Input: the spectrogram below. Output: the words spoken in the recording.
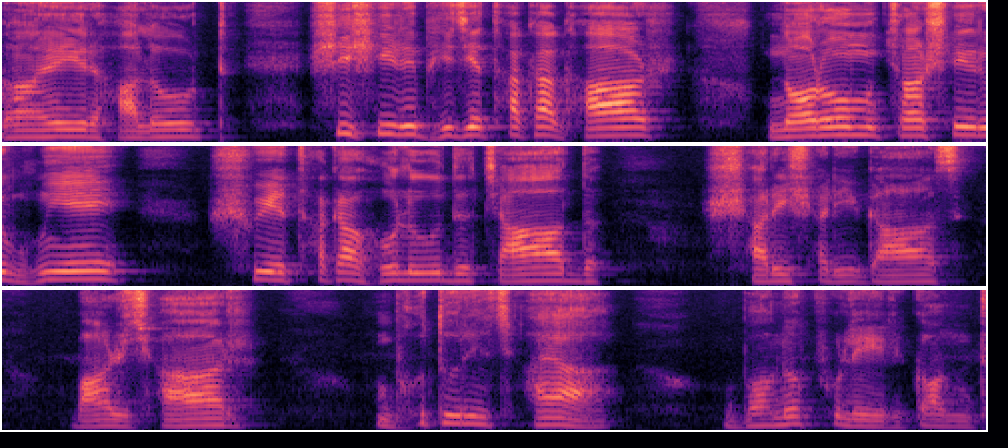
গাঁয়ের হালট, শিশিরে ভিজে থাকা ঘাস, নরম চাষের ভুঁয়ে, শুয়ে থাকা হলুদ চাঁদ, সারি সারি গাছ বাঁশঝাড় ভুতুরে ছায়া, বনফুলের গন্ধ।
